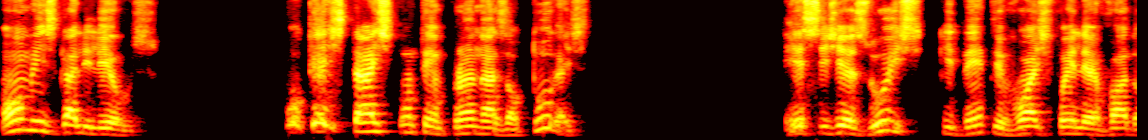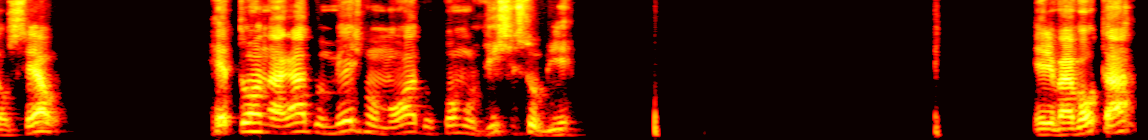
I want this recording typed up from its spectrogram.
Homens galileus, por que estáis contemplando as alturas? Esse Jesus, que dentre vós foi levado ao céu, retornará do mesmo modo como viste subir. Ele vai voltar.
